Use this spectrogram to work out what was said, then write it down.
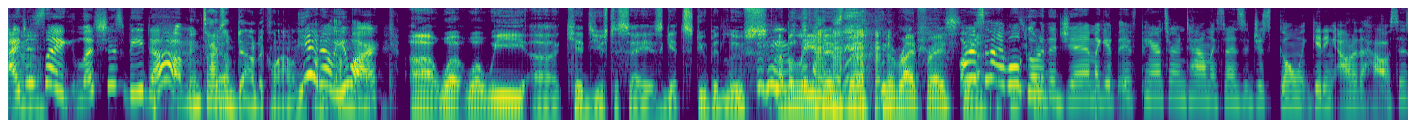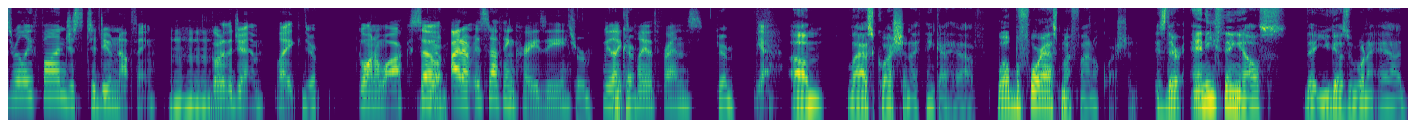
I just like let's just be dumb. In times Yep. I'm down to clown. yeah, I'm- no, I'm you not- are. Uh, what what we uh, kids used to say is "get stupid loose." I believe is the, the right phrase. Or yeah, sometimes we'll that's go to the gym. Like if, if parents are in town, like sometimes it just going getting out of the house is really fun just to do nothing. Mhm. Go to the gym. Like Yep. Go on a walk. So Yeah. I don't it's nothing crazy. Sure. We like Okay. to play with friends. Okay. Yeah. Um, last question I think I have. Well, before I ask my final question, is there anything else that you guys would want to add?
